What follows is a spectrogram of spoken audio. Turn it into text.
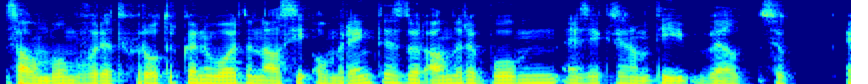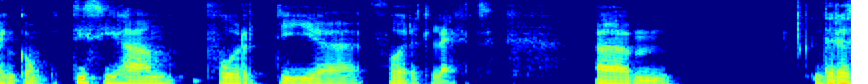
zal een boom bijvoorbeeld groter kunnen worden als hij omringd is door andere bomen, in zekere zin, omdat die wel zo in competitie gaan voor, die, uh, voor het licht. Um, er, is,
